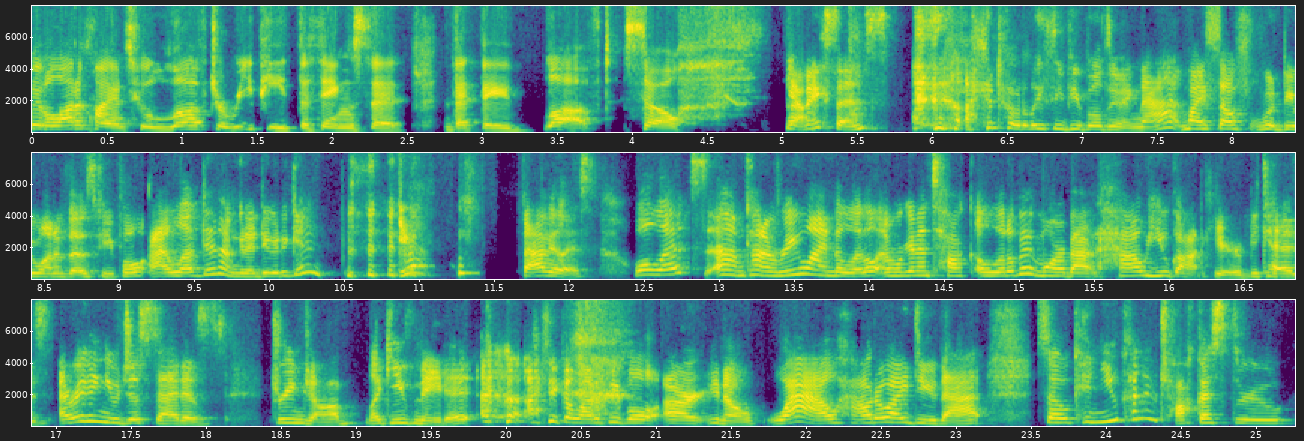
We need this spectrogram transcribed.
we have a lot of clients who love to repeat the things that that they loved. So yeah. That makes sense. I could totally see people doing that. Myself would be one of those people. I loved it. I'm going to do it again. yeah. Fabulous. Well, let's um, kind of rewind a little and we're going to talk a little bit more about how you got here because everything you just said is dream job, like you've made it. I think a lot of people are, you know, wow, how do I do that? So, can you kind of talk us through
